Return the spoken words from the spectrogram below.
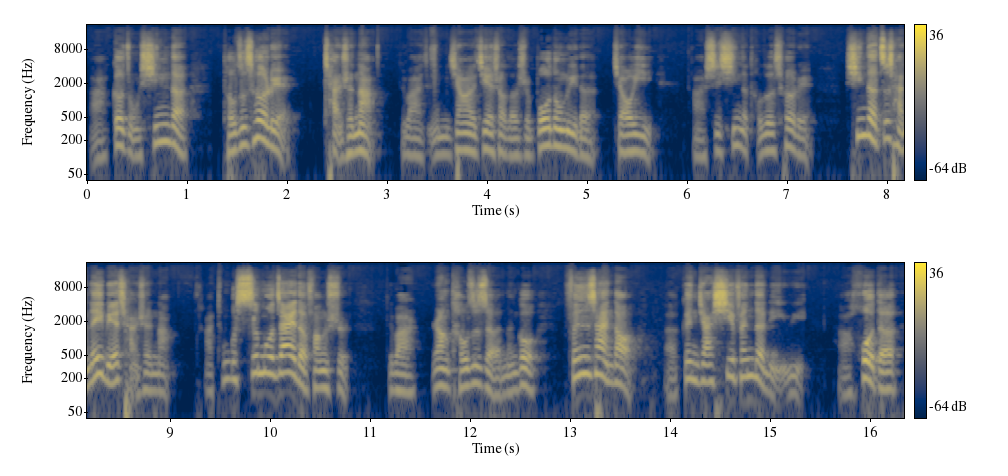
啊各种新的投资策略产生了，对吧？我们将要介绍的是波动率的交易啊，是新的投资策略。新的资产类别产生了啊，通过私募债的方式，对吧？让投资者能够分散到呃更加细分的领域啊，获得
